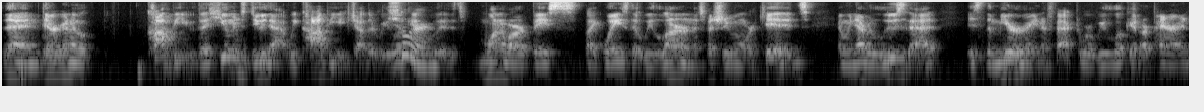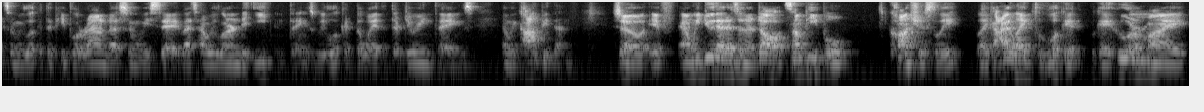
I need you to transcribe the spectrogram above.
then they're gonna copy you. The humans do that. We copy each other. We look at it's one of our base like ways that we learn, especially when we're kids, and we never lose that. Is the mirroring effect where we look at our parents and we look at the people around us and we say that's how we learn to eat and things. We look at the way that they're doing things and we copy them. So if and we do that as an adult, some people consciously, like I like to look at okay, who are my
